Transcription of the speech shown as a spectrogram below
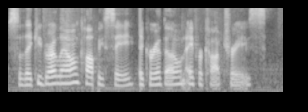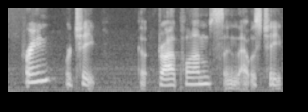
so they could grow their own coffee seed. They grew their own apricot trees. Prune were cheap. The dry plums, and that was cheap.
